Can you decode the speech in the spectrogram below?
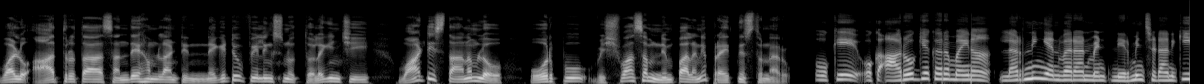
వాళ్ళు ఆతృత సందేహం లాంటి నెగటివ్ ఫీలింగ్స్ను తొలగించి వాటి స్థానంలో ఓర్పు విశ్వాసం నింపాలని ప్రయత్నిస్తున్నారు. ఓకే ఒక ఆరోగ్యకరమైన లెర్నింగ్ ఎన్వైరాన్మెంట్ నిర్మించడానికి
